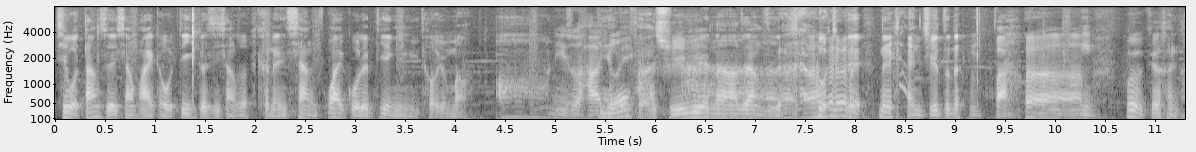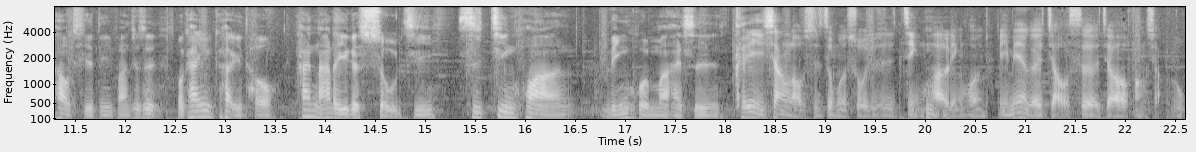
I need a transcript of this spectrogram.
其实我当时的想法里头，我第一个是想说，可能像外国的电影里头有没有哦，你说它有魔法学院啊这样子的？我觉得那个感觉真的很棒。嗯，我有个很好奇的地方，就是我看预告里头，他拿了一个手机，是净化灵魂吗？还是可以像老师这么说，就是净化灵魂。里面有个角色叫方小璐，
